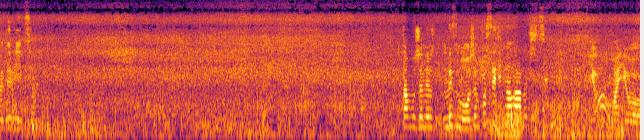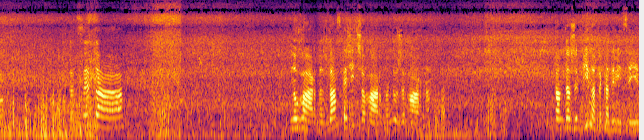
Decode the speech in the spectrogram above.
Ви дивіться. Там уже не, не зможемо посидіти на лавочці. Йо-майо! Та це да. Ну гарно да? Скажіть, що гарно, дуже гарно. Там навіть піна така, дивіться, є.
